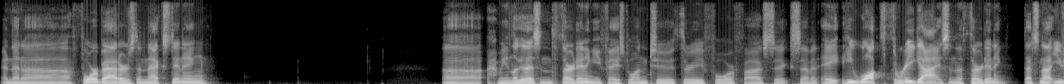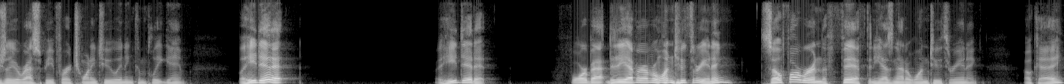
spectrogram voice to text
and then uh four batters the next inning. Uh, I mean, look at this. In the third inning, he faced one, two, three, four, five, six, seven, eight. He walked three guys in the third inning. That's not usually a recipe for a 22 inning complete game, but he did it. But he did it. Four bat. Did he ever a one, two, three inning? So far, we're in the fifth, and he hasn't had a one, two, three inning. Okay,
